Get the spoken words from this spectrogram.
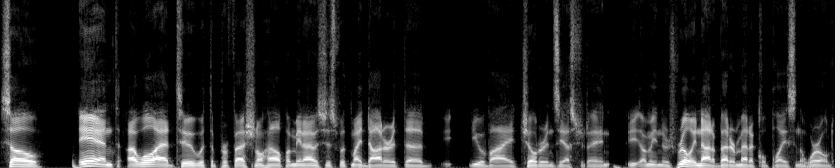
So, and I will add too with the professional help. I mean, I was just with my daughter at the U of I Children's yesterday, and I mean, there's really not a better medical place in the world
